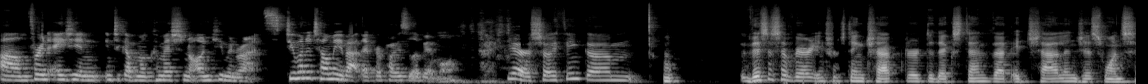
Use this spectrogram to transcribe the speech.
um, for an ASEAN Intergovernmental Commission on Human Rights. Do you want to tell me about their proposal a bit more? Yeah, so I think um, this is a very interesting chapter to the extent that it challenges once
